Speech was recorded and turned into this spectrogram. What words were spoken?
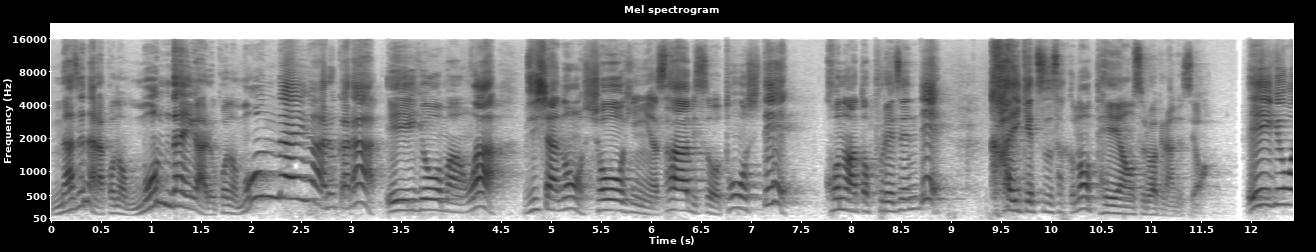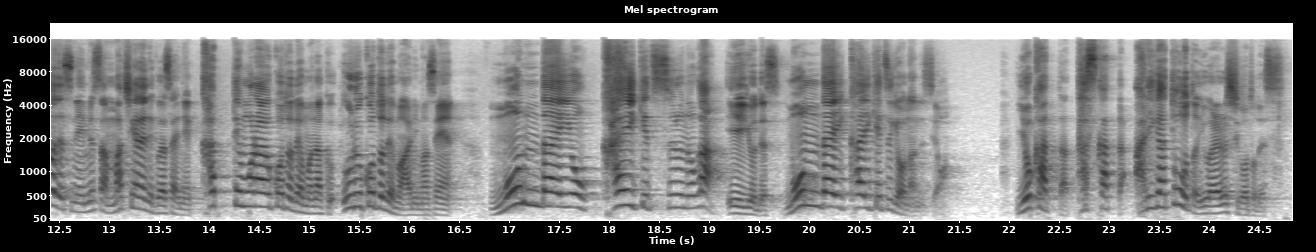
なぜならこの問題がある。この問題があるから営業マンは自社の商品やサービスを通してこの後プレゼンで解決策の提案をするわけなんですよ。営業はですね皆さん間違えないでくださいね。買ってもらうことでもなく売ることでもありません。問題を解決するのが営業です。問題解決業なんですよ。よかった助かったありがとうと言われる仕事です。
